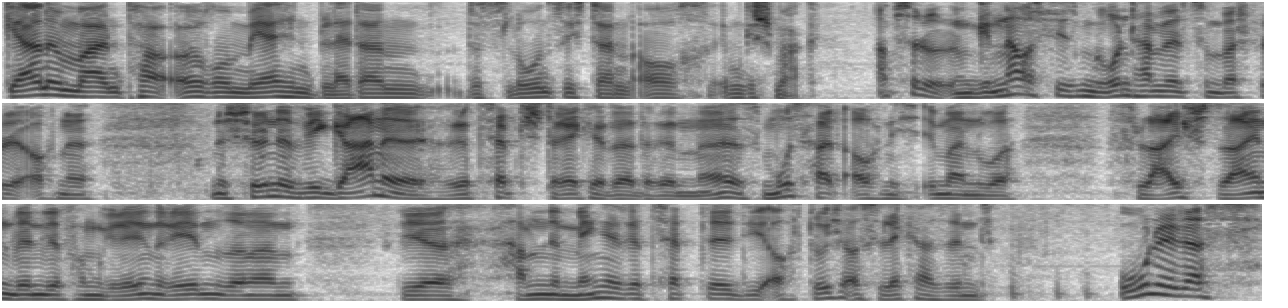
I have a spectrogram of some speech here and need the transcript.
gerne mal ein paar Euro mehr hinblättern. Das lohnt sich dann auch im Geschmack. Absolut. Und genau aus diesem Grund haben wir zum Beispiel auch eine, eine schöne vegane Rezeptstrecke da drin. Ne? Es muss halt auch nicht immer nur Fleisch sein, wenn wir vom Grillen reden, sondern wir haben eine Menge Rezepte, die auch durchaus lecker sind, ohne dass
